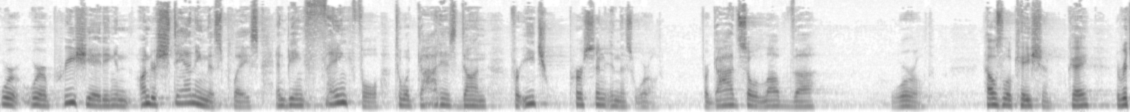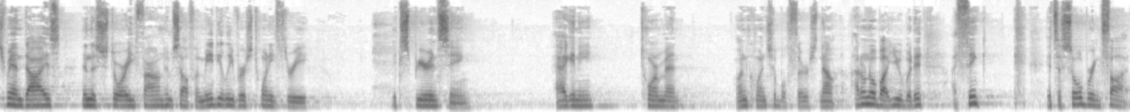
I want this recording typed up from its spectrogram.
we're, we're, appreciating and understanding this place and being thankful to what God has done for each person in this world. For God so loved the world. Hell's location, okay? The rich man dies in this story. He found himself immediately, verse 23, experiencing agony, torment, unquenchable thirst. Now, I don't know about you, but it, I think it's a sobering thought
